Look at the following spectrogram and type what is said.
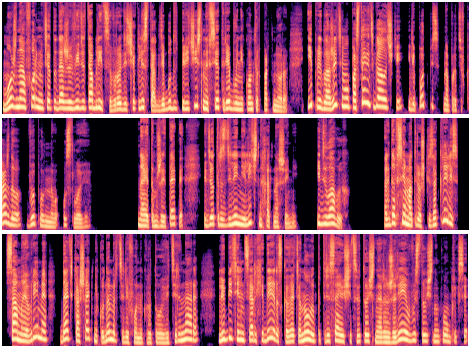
Можно оформить это даже в виде таблицы, вроде чек-листа, где будут перечислены все требования контрпартнера, и предложить ему поставить галочки или подпись напротив каждого выполненного условия. На этом же этапе идет разделение личных отношений и деловых. Когда все матрешки закрылись, Самое время дать кошатнику номер телефона крутого ветеринара, любительнице орхидеи рассказать о новой потрясающей цветочной оранжерее в выставочном комплексе.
